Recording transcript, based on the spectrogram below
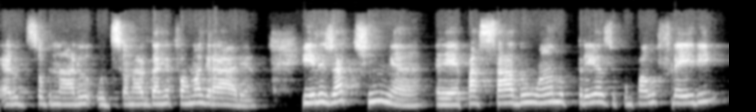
era o dicionário, o dicionário da reforma agrária. E ele já tinha é, passado um ano preso com Paulo Freire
